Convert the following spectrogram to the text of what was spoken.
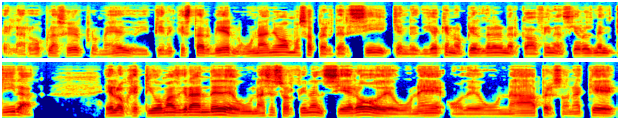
El largo plazo y el promedio, y tiene que estar bien. Un año vamos a perder, sí. Quien les diga que no pierden el mercado financiero es mentira. El objetivo más grande de un asesor financiero o de una, o de una persona que,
